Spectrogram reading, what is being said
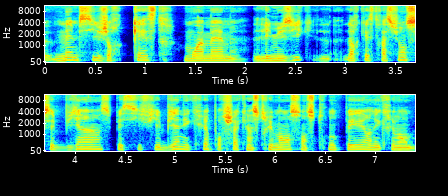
même si j'orchestre moi-même les musiques, l'orchestration c'est bien spécifié, bien écrire pour chaque instrument sans se tromper, en écrivant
